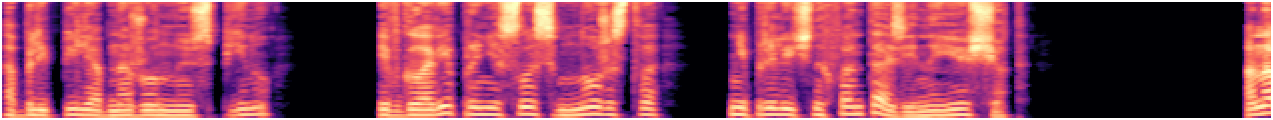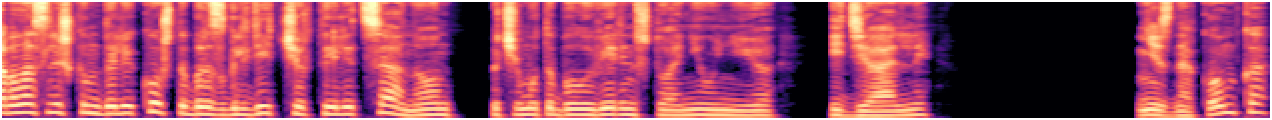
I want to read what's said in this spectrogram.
облепили обнаженную спину, и в голове пронеслось множество неприличных фантазий на ее счет. Она была слишком далеко, чтобы разглядеть черты лица, но он почему-то был уверен, что они у нее идеальны. Незнакомка,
